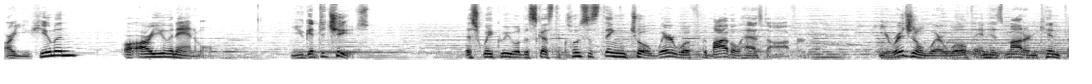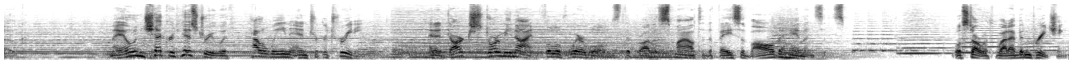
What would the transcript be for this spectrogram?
Are you human or are you an animal? You get to choose. This week we will discuss the closest thing to a werewolf the Bible has to offer the original werewolf and his modern kinfolk, my own checkered history with Halloween and trick or treating, and a dark, stormy night full of werewolves that brought a smile to the face of all the Hammonses. We'll start with what I've been preaching.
